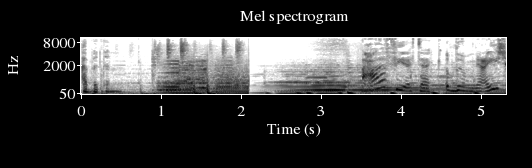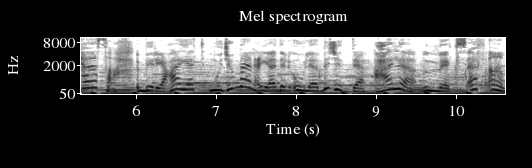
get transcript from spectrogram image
أبدا. عافيتك ضمن عيشها صح. برعاية مجمع العيادة الأولى بجدة على Mix FM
